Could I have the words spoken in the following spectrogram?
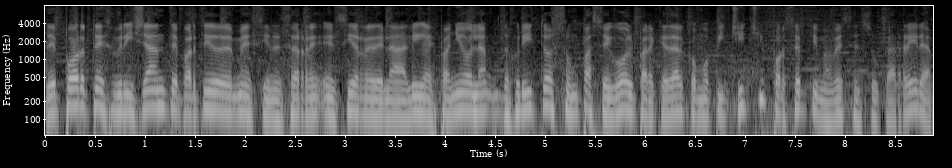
Deportes, brillante partido de Messi en el cierre, el cierre, de la Liga Española. Dos gritos, un pase gol para quedar como Pichichi por séptima vez en su carrera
